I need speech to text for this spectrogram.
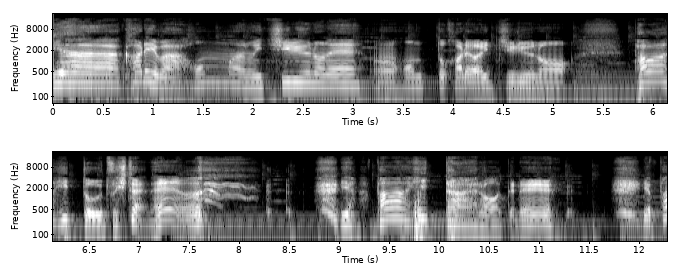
いやー、彼はほんまあの一流のね、うん、ほんと彼は一流のパワーヒットを打つ人やね。うん、いや、パワーヒッターやろってね。いや、パ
